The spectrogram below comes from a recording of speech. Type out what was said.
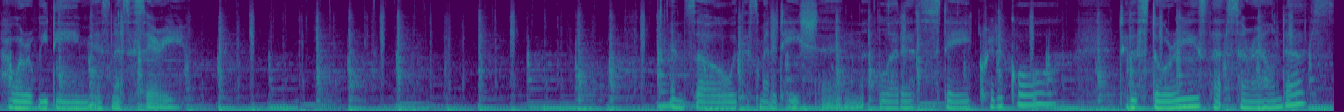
however we deem is necessary. And so, with this meditation, let us stay critical to the stories that surround us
